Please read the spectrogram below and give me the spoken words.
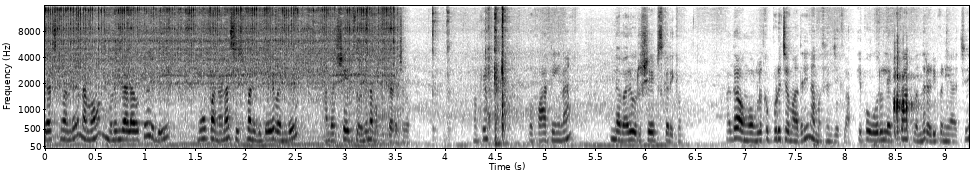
ஜஸ்ட் வந்து நம்ம முடிஞ்ச அளவுக்கு இப்படி மூவ் பண்ணனா ஸ்டிச் பண்ணிக்கிட்டே வந்து அந்த ஷேப்ஸ் வந்து நமக்கு கிடைச்சிடும் ஓகே இப்போ பார்த்தீங்கன்னா இந்த மாதிரி ஒரு ஷேப்ஸ் கிடைக்கும். அது அவங்களுக்கு பிடிச்ச மாதிரி நம்ம செஞ்சுக்கலாம். இப்போ ஒரு லெக் பார்ட் வந்து ரெடி பண்ணியாச்சு.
